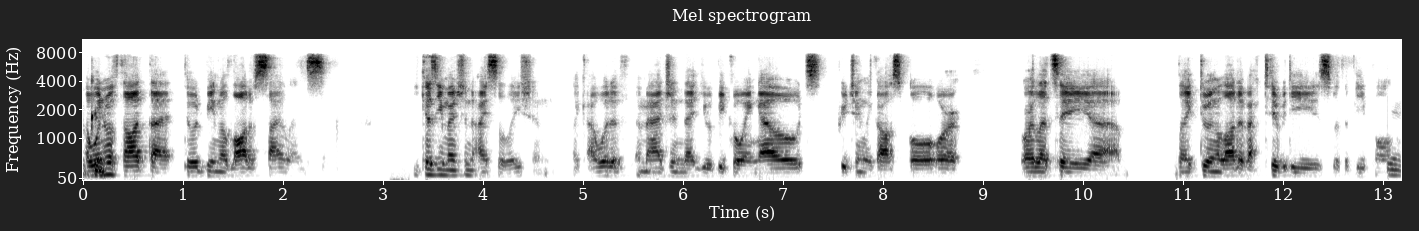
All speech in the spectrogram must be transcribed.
Okay. I wouldn't have thought that there would be a lot of silence because you mentioned isolation like I would have imagined that you would be going out preaching the gospel, or or let's say uh, like doing a lot of activities with the people. Yeah.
